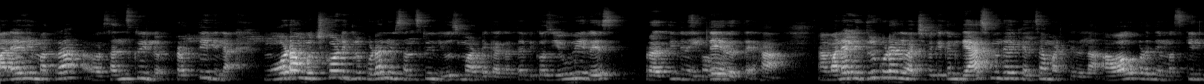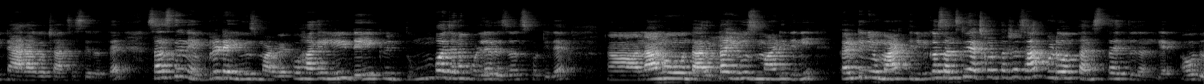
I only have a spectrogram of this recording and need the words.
ಮನೆಯಲ್ಲಿ ಮಾತ್ರ ಸನ್ಸ್ಕ್ರೀನ್ ಪ್ರತಿದಿನ. ಮೋಡ ಮುಚ್ಕೊಂಡಿದ್ರು ಕೂಡ ನೀವು ಸನ್ಸ್ಕ್ರೀನ್ ಯೂಸ್ ಮಾಡ್ಬೇಕಾಗತ್ತೆ ಬಿಕಾಸ್ ಯು ವಿ ರೇಸ್ ಪ್ರತಿದಿನ ಇದ್ದೇ ಇರುತ್ತೆ ಹಾ. ಮನೇಲಿ ಇದ್ರೂ ಕೂಡ ನೀವು ಹಚ್ಬೇಕು ಯಾಕಂದ್ರೆ ಗ್ಯಾಸ್ ಮುಂದೆ ಕೆಲಸ ಮಾಡ್ತಿರಲ್ಲ ಅವಾಗ ಕೂಡ ನಿಮ್ಮ ಸ್ಕಿನ್ ಟ್ಯಾನ್ ಆಗೋ ಚಾನ್ಸಸ್ ಇರುತ್ತೆ. ಸನ್ಸ್ಕ್ರೀನ್ ಎವ್ರಿ ಡೇ ಯೂಸ್ ಮಾಡಬೇಕು. ಹಾಗೆ ಈ ಡೇ ಕ್ರೀಮ್ ತುಂಬಾ ಜನಕ್ಕೆ ಒಳ್ಳೆ ರಿಸಲ್ಟ್ಸ್ ಕೊಟ್ಟಿದೆ. ನಾನು ಒಂದು ಅರ್ಧ ಯೂಸ್ ಮಾಡಿದ್ದೀನಿ ಕಂಟಿನ್ಯೂ ಮಾಡ್ತೀನಿ. ಬಿಕಾಸ್ ಸನ್ಸ್ಕ್ರೀನ್ ಹಚ್ಕೊಂಡ ತಕ್ಷಣ ಸಾಕು ಬಿಡು ಅಂತ ಅನಿಸ್ತಾ ಇತ್ತು ನನಗೆ. ಹೌದು,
